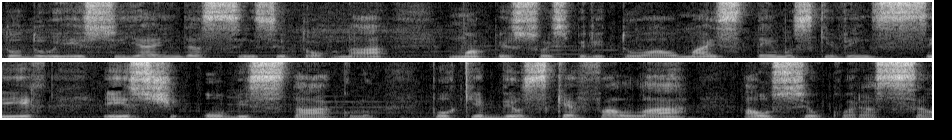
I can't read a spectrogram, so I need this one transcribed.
tudo isso e ainda assim se tornar uma pessoa espiritual, mas temos que vencer este obstáculo, porque Deus quer falar ao seu coração.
